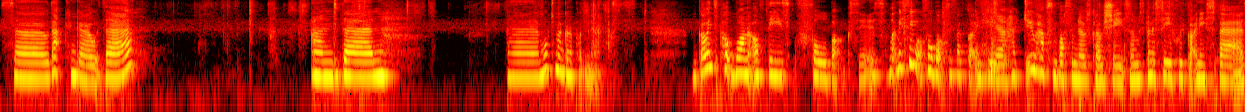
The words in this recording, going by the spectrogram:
So that can go there. And then, um, what am I going to put next? I'm going to put one of these full boxes. Let me see what full boxes I've got in here. I do have some Blossom Nosco sheets. I'm just going to see if we've got any spares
